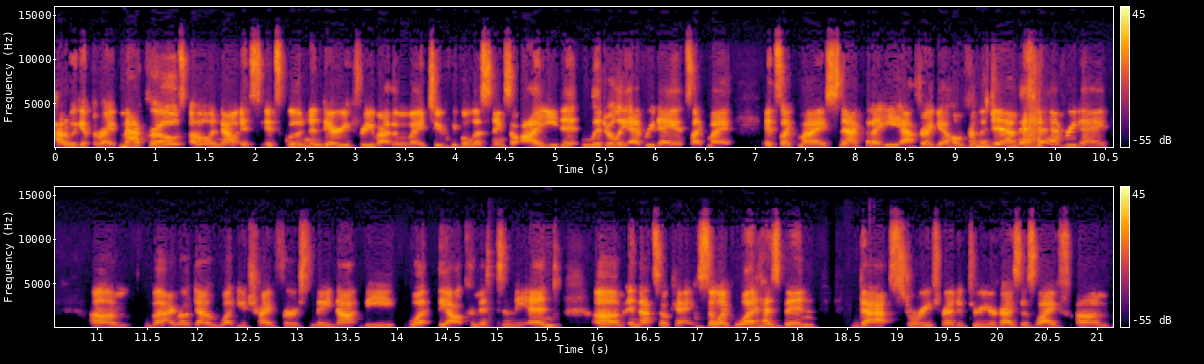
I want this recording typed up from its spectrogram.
how do we get the right macros? Oh, and now it's it's gluten and dairy free, by the way, to people mhm. listening. So I eat it literally every day. It's like my it's like my snack that I eat after I get home from the gym every day. Um, but I wrote down what you try first may not be what the outcome is in the end, um, and that's okay. So, Mhm. like, what has been that story threaded through your guys' life um,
